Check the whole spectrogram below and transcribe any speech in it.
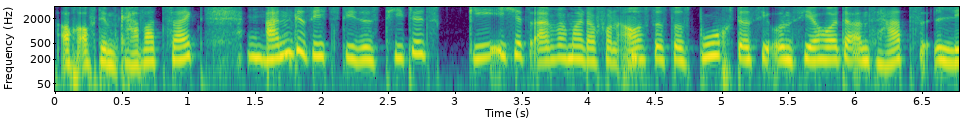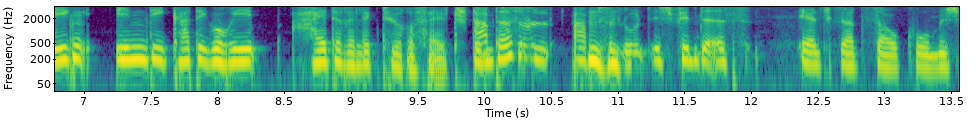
auch auf dem Cover zeigt. Mhm. Angesichts dieses Titels gehe ich jetzt einfach mal davon aus, dass das Buch, das Sie uns hier heute ans Herz legen, in die Kategorie heitere Lektüre fällt. Stimmt Absol das? Absolut. Ich finde es ehrlich gesagt saukomisch.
